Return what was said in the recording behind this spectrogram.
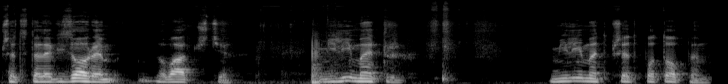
przed telewizorem. Zobaczcie. Milimetr. Milimetr przed potopem.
